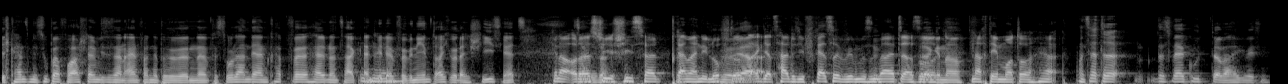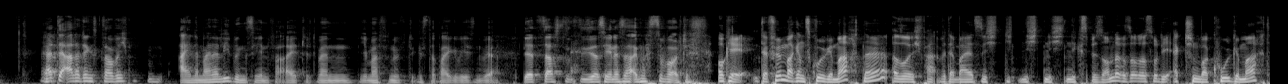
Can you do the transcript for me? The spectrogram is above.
Ich kann es mir super vorstellen, wie sie dann einfach eine, eine Pistole an deren Köpfe hält und sagt, entweder Mhm. benehmt euch oder ich schieß jetzt. Genau, oder wir- schießt halt dreimal in die Luft und Ja. sagt, jetzt halte die Fresse, wir müssen weiter. So Ja, genau. nach dem Motto, ja. Und hätte, das wäre gut dabei gewesen. Hätte allerdings, glaube ich, eine meiner Lieblingsszenen vereitelt, wenn jemand Vernünftiges dabei gewesen wäre. Jetzt darfst du zu dieser Szene sagen, was du wolltest. Okay, der Film war ganz cool gemacht, ne? Also ich der war jetzt nicht, nicht, nicht, nicht nichts Besonderes oder so, die Action war cool gemacht,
